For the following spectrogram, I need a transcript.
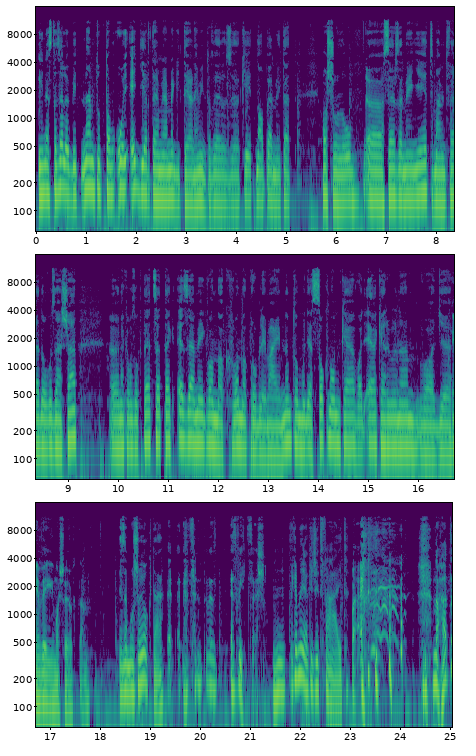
Én ezt az előbbit nem tudtam oly egyértelműen megítélni, mint az előző két nap említett hasonló ö, szerzeményét, mármint feldolgozását. Ö, nekem azok tetszettek. Ezzel még vannak, vannak problémáim. Nem tudom, hogy ezt szoknom kell, vagy elkerülnöm, vagy... Én végig mosolyogtam. Ezen mosolyogtál? Ez, ez, ez vicces. Uh-huh. Nekem néha kicsit fájt. Na hát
